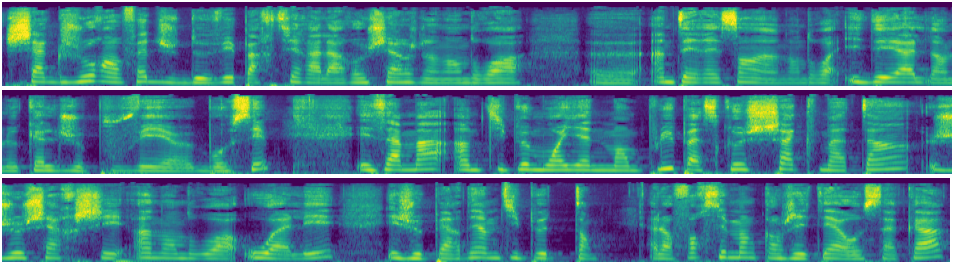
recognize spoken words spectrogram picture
Chaque jour, en fait, je devais partir à la recherche d'un endroit euh, intéressant, un endroit idéal dans lequel je pouvais euh, bosser. Et ça m'a un petit peu moyennement plu parce que chaque matin, je cherchais endroit où aller et je perdais un petit peu de temps. Alors forcément quand j'étais à Osaka,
